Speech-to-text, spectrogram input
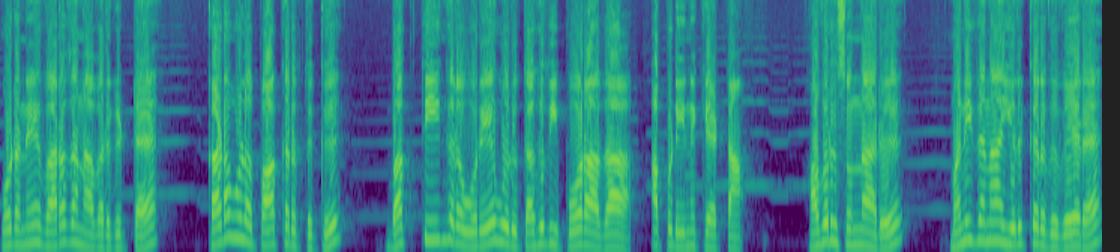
உடனே வரதன் அவர்கிட்ட கடவுளை பார்க்கறதுக்கு பக்திங்கிற ஒரே ஒரு தகுதி போராதா அப்படின்னு கேட்டான். அவரு சொன்னாரு மனிதனா இருக்கிறது வேற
